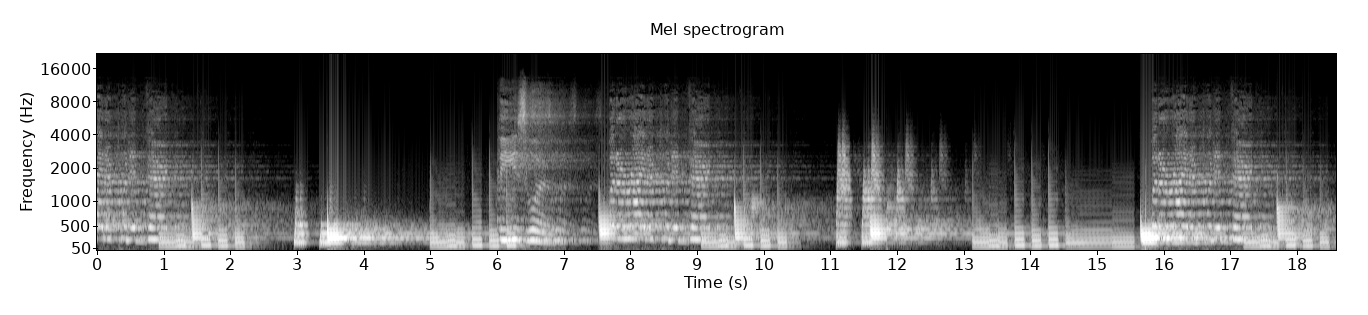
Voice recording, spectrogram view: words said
writer put it very. These words, but a writer put it very. But a writer put it very.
